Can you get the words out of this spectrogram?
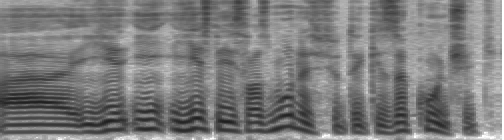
А, и, и если есть возможность все-таки закончить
